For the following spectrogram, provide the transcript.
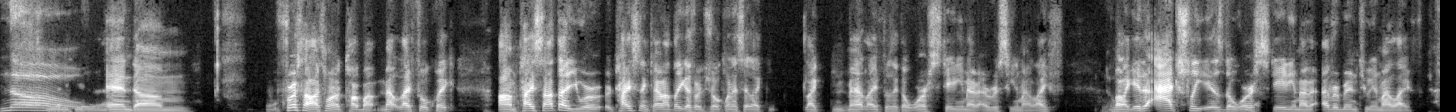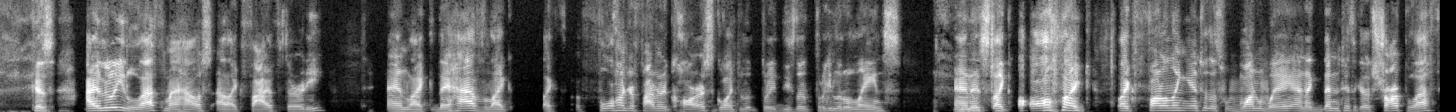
No. And um, first of all, I just want to talk about MetLife real quick. Um, Tyson, I thought you were Tyson and Kevin. I thought you guys were joking when I said like like MetLife is like the worst stadium I've ever seen in my life. But like it actually is the worst stadium I've ever been to in my life. Because I literally left my house at like 5:30 and like they have like like 400 500 cars going through three these little three little lanes and Mhm. it's like all like like funneling into this one way and like then it takes like a sharp left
